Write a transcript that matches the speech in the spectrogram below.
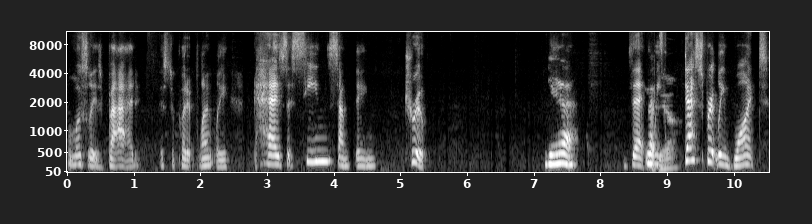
well, mostly as bad, just to put it bluntly, has seen something true Yeah. That That's- we Yeah. desperately want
